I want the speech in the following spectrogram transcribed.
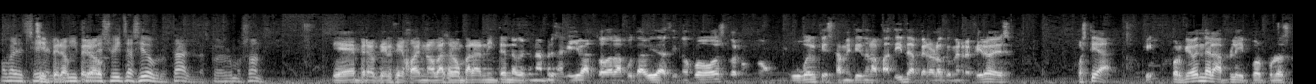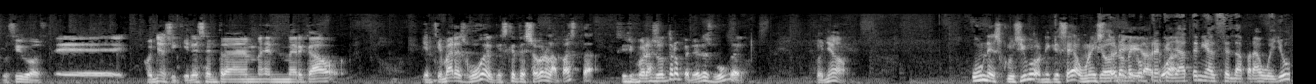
Hombre, sí, Sí, pero- el inicio pero- de Switch ha sido brutal, las cosas como son. Bien, pero quiero decir, joder, no vas a comparar Nintendo, que es una empresa que lleva toda la puta vida haciendo juegos, con, con Google que está metiendo la patita. Pero a lo que me refiero es, hostia, ¿qué- ¿por qué vende la Play? Por, por los exclusivos. Eh, coño, si quieres entrar en, en mercado, y encima eres Google, que es que te sobra la pasta. Si fueras otro, pero eres Google. Coño. Un exclusivo, ni que sea, una Yo historia. no me compré que ya tenía el Zelda para Wii U.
